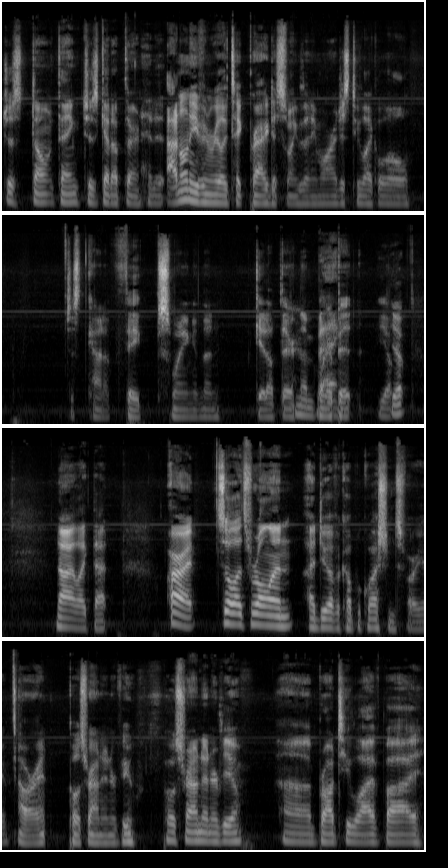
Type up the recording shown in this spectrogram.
just don't think, just get up there and hit it. I don't even really take practice swings anymore. I just do like a little, just kind of fake swing and then get up there And then rip bang. it. Yep. Yep. No, I like that. All right, so let's roll in. I do have a couple questions for you. All right. Post round interview. Post round interview, uh, brought to you live by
